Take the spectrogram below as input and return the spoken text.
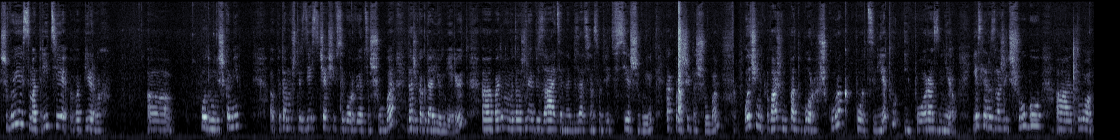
Швы смотрите, во-первых, э, под мышками, потому что здесь чаще всего рвется шуба, даже когда ее меряют. А, поэтому вы должны обязательно, обязательно смотреть все швы, как прошита шуба. Очень важен подбор шкурок по цвету и по размеру. Если разложить шубу, а, то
